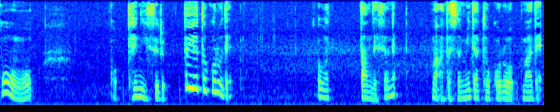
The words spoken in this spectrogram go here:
本をこう手にする。というところで終わったんですよね。まあ、私の見たところまで。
